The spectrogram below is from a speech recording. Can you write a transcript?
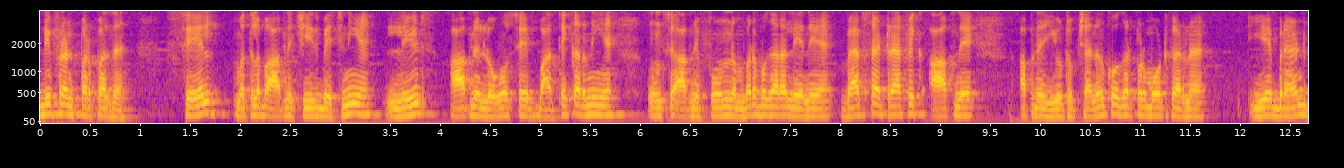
डिफरेंट पर्पज़ हैं। सेल मतलब आपने चीज़ बेचनी है लीड्स आपने लोगों से बातें करनी है, उनसे आपने फ़ोन नंबर वगैरह लेने हैं वेबसाइट ट्रैफ़िक आपने अपने यूट्यूब चैनल को अगर प्रमोट करना है, ये brand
